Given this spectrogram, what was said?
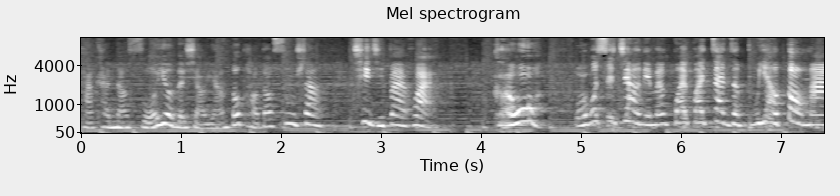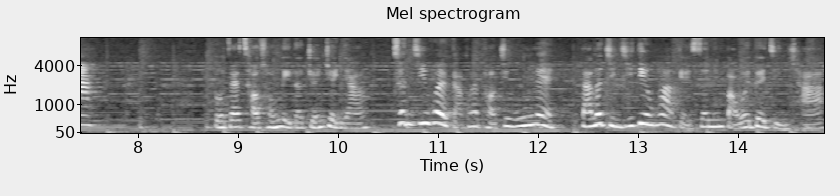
他看到所有的小羊都跑到树上，气急败坏。可恶！我不是叫你们乖乖站着不要动吗？躲在草丛里的卷卷羊趁机会赶快跑进屋内，打了紧急电话给森林保卫队警察。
